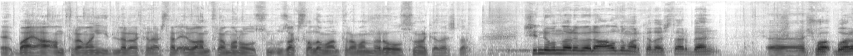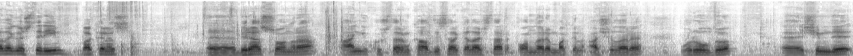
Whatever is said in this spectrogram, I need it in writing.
eee, bayağı antrenman yediler arkadaşlar. Ev antrenmanı olsun, uzak salım antrenmanları olsun arkadaşlar. Şimdi bunları böyle aldım arkadaşlar. Ben eee, şu bu arada göstereyim. Bakınız. Ee, biraz sonra hangi kuşlarım kaldıysa arkadaşlar onların bakın aşıları vuruldu. Ee, şimdi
